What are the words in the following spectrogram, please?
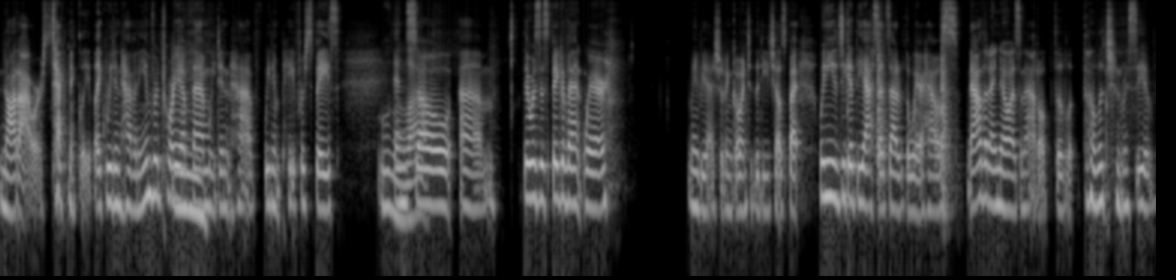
not ours, technically. Like we didn't have any inventory of Mm. them. We didn't have, we didn't pay for space. Ooh and la. so um, there was this big event where maybe I shouldn't go into the details, but we needed to get the assets out of the warehouse. Now that I know as an adult the, the legitimacy of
